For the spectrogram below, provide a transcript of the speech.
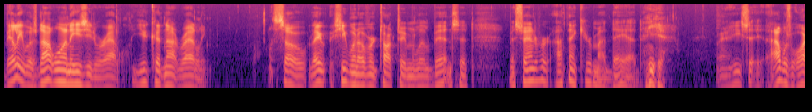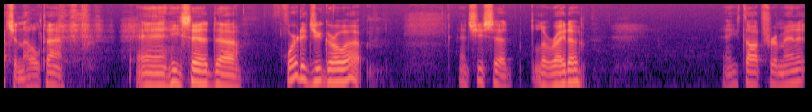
Billy was not one easy to rattle. You could not rattle him. So they she went over and talked to him a little bit and said, Miss Sandifer, I think you're my dad. Yeah. And he said, I was watching the whole time. And he said, uh, Where did you grow up? And she said, Laredo. And he thought for a minute.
